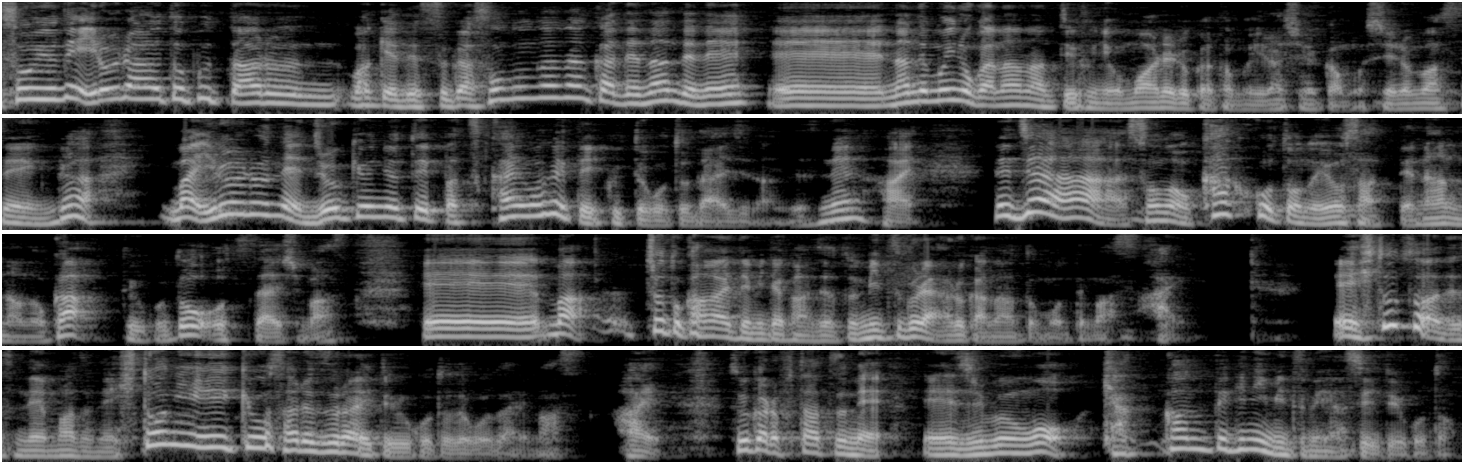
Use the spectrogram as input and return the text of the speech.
そういうね、いろいろアウトプットあるわけですが、その中でなんでね、えー、何でもいいのかななんていうふうに思われる方もいらっしゃるかもしれませんが、まあいろいろね、状況によってやっぱ使い分けていくってこと大事なんですね。はい。で、じゃあ、その書くことの良さって何なのかということをお伝えします。えー、まあ、ちょっと考えてみた感じだと3つぐらいあるかなと思ってます。はい。えー、一つはですね、まずね、人に影響されづらいということでございます。はい。それから二つ目、えー、自分を客観的に見つめやすいということ。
